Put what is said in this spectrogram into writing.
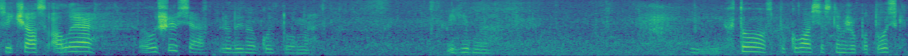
свій час, але лишився людиною культурною і гідною. І хто спілкувався з тим же Потоцьким.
